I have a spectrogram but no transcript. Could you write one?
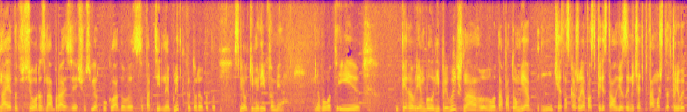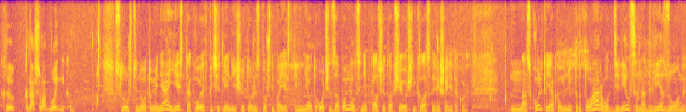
на это все разнообразие еще сверху укладывается тактильная плитка, которая вот эта с мелкими рифами, вот, и первое время было непривычно, вот, а потом я, честно скажу, я просто перестал ее замечать, потому что привык к нашим отбойникам. Слушайте, ну вот у меня есть такое впечатление еще тоже из прошлой поездки. Мне вот очень запомнилось, и мне показалось, что это вообще очень классное решение такое. Насколько я помню, тротуар вот делился на две зоны.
